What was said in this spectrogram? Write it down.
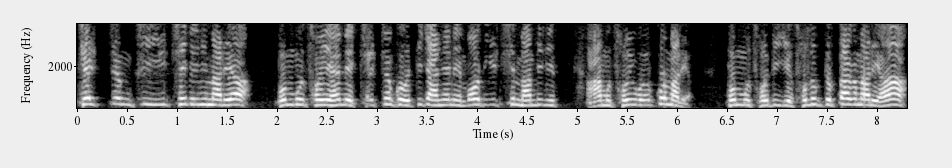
결정지 일체뱀이 말이야. 법무 소유하며 결정코 어떻게 하냐면 모두 일체만비이 아무 소유가 없고 말이야. 법무 소득이 소득도 없다고 말이야.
